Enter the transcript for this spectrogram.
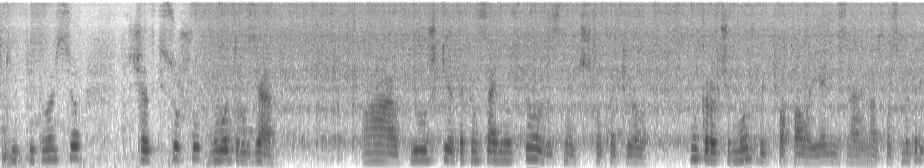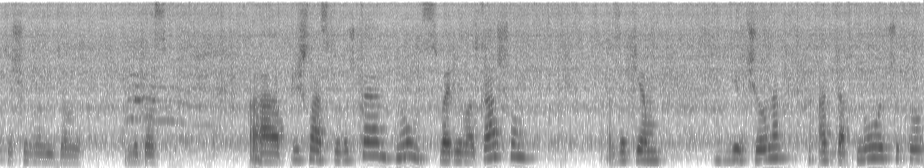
кипит во все. Перчатки сушу. Ну вот, друзья, а, в пивушке до конца не успела заснять, что хотела. Ну, короче, может быть, попала, я не знаю. Надо посмотреть, еще не видела видос. А, пришла с пивушка, ну, сварила кашу. Затем девчонок отдохнула чуток.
